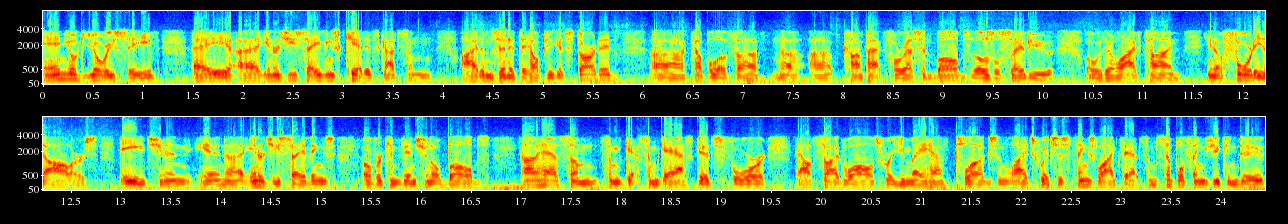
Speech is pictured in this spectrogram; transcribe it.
and you'll you'll receive a uh, energy savings kit. It's got some items in it to help you get started. Uh, a couple of uh, uh, compact fluorescent bulbs. Those will save you over their lifetime, you know, forty dollars each in in uh, energy savings over conventional bulbs. Uh, it has some some ga- some gaskets for outside walls where you may have plugs and light switches, things like that. Some simple things you can do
